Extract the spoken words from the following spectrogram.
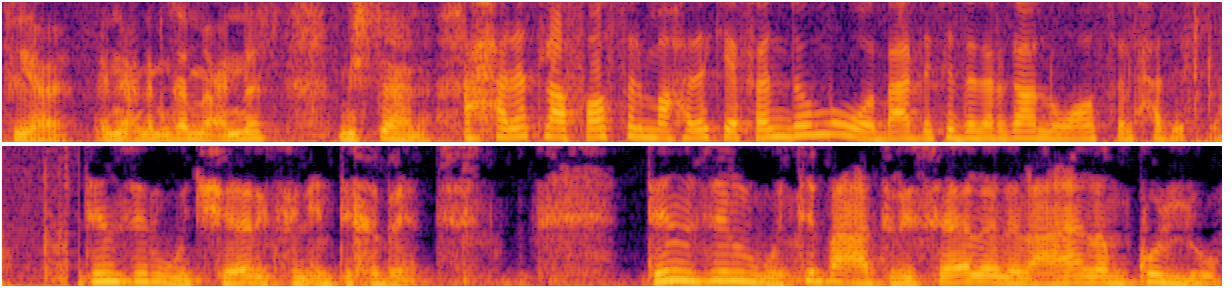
فيها. إن إحنا بنجمع الناس مش سهلة. هنطلع فاصل مع حضرتك يا فندم وبعد كده نرجع نواصل حديثنا. تنزل وتشارك في الانتخابات. تنزل وتبعت رسالة للعالم كله.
